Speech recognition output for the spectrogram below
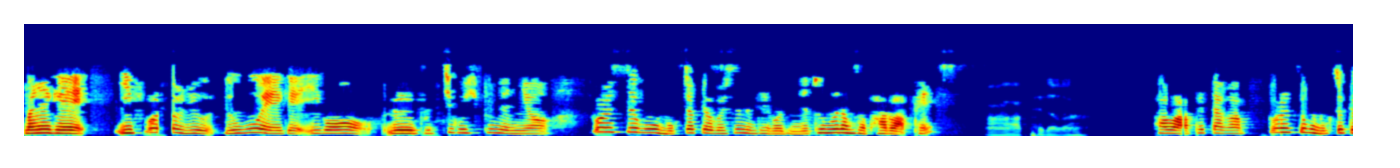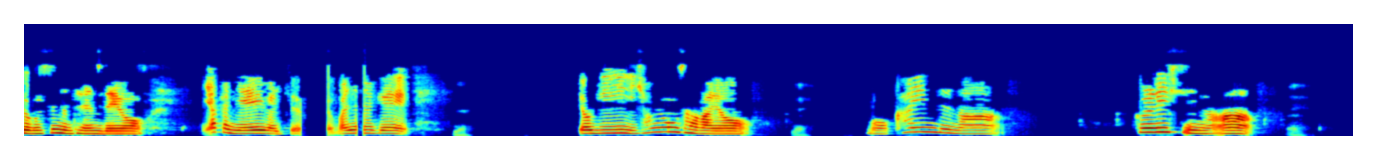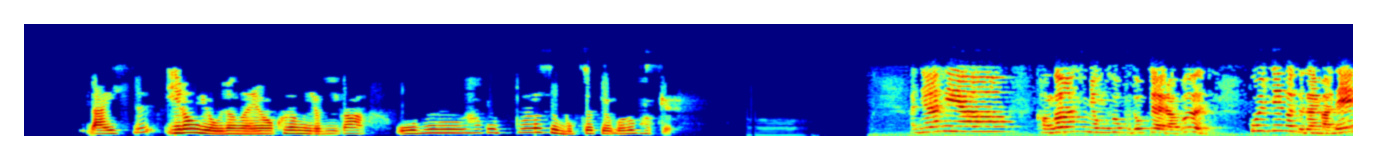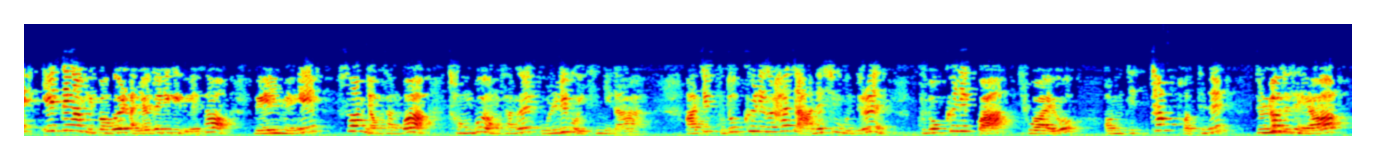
만약에 이 for you 누구에게 이거를 붙이고 싶으면요. For 쓰고 목적격을 쓰면 되거든요. 투부정사 바로 앞에. 아, 앞에다가. 바로 앞에다가 for 쓰고 목적격을 쓰면 되는데요. 약간 예외가 있어요. 만약에 네. 여기 형용사가요. 네. 뭐 kind나 foolish나 네. nice 이런 게 오잖아요. 그러면 여기가 of하고 플러스 목적격으로 바뀌어요. 아, 안녕하세요. 건강한 신연구소 구독자 여러분. 꼴찌에서 두 달 만에 1등한 비법을 알려드리기 위해서 매일매일 수업 영상과 정보 영상을 올리고 있습니다. 아직 구독 클릭을 하지 않으신 분들은 구독 클릭과 좋아요, 엄지척 버튼을 눌러주세요.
